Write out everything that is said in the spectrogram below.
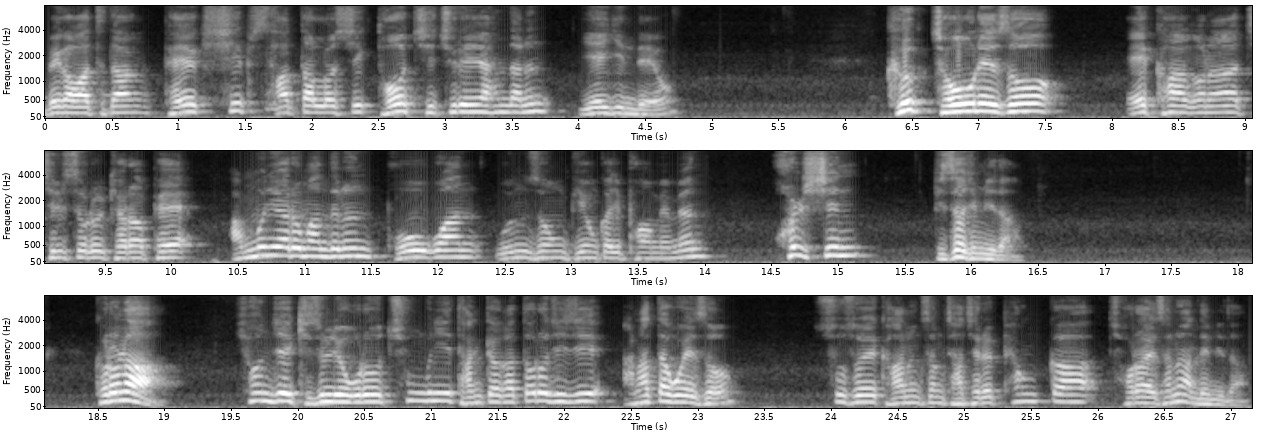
메가와트당 114달러씩 더 지출해야 한다는 얘기인데요. 극저온에서 액화하거나 질소를 결합해 암모니아로 만드는 보관, 운송 비용까지 포함하면 훨씬 비싸집니다. 그러나 현재 기술력으로 충분히 단가가 떨어지지 않았다고 해서 수소의 가능성 자체를 평가 절하해서는 안 됩니다.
